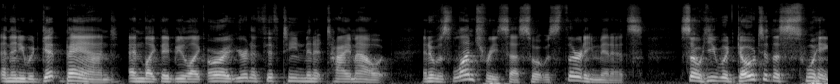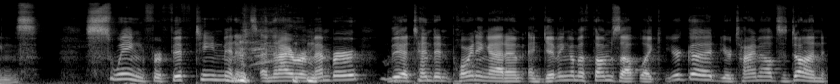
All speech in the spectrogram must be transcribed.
And then he would get banned, and like they'd be like, "All right, you're in a 15 minute timeout." And it was lunch recess, so it was 30 minutes. So he would go to the swings, swing for 15 minutes, and then I remember the attendant pointing at him and giving him a thumbs up, like, "You're good, your timeout's done."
